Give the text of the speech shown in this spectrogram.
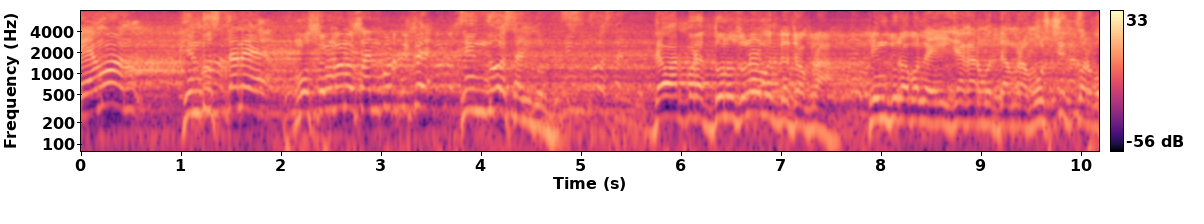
তেমন হিন্দুস্তানে মুসলমানও সাইনবোর্ড দিছে, হিন্দুও সাইনবোর্ড দিছে। দেওয়ার পরে দুজনের মধ্যে ঝগড়া। হিন্দুরা বলে, এই জায়গার মধ্যে আমরা মসজিদ করব।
